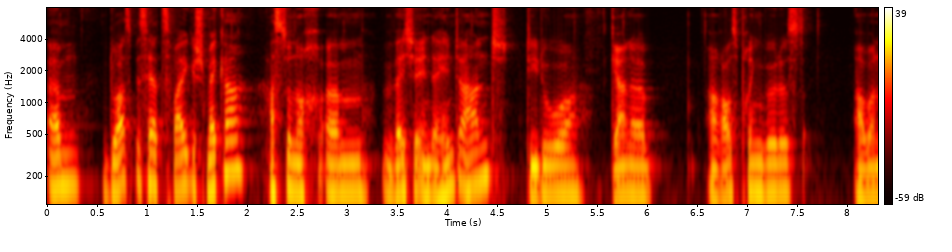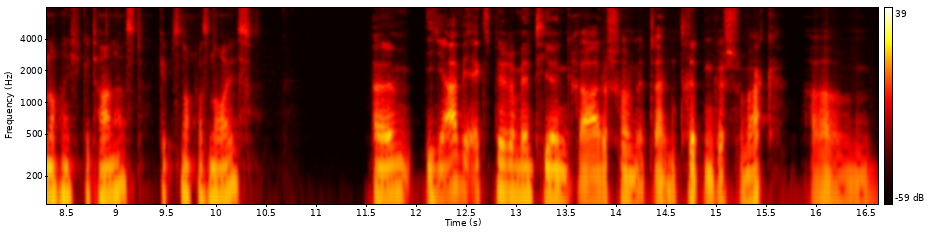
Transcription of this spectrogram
Ähm, du hast bisher zwei Geschmäcker. Hast du noch ähm, welche in der Hinterhand, die du gerne rausbringen würdest, aber noch nicht getan hast? Gibt es noch was Neues? Ähm, ja, wir experimentieren gerade schon mit einem dritten Geschmack. Ähm,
